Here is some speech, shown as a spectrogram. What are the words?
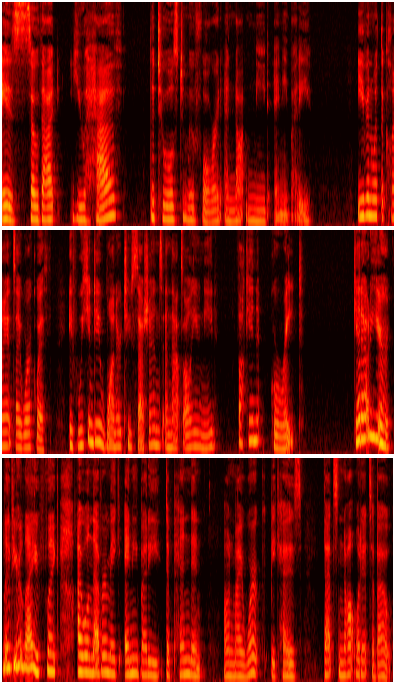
is so that you have the tools to move forward and not need anybody. Even with the clients I work with, if we can do one or two sessions and that's all you need, fucking great. get out of here, live your life. Like, I will never make anybody dependent on my work because that's not what it's about.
